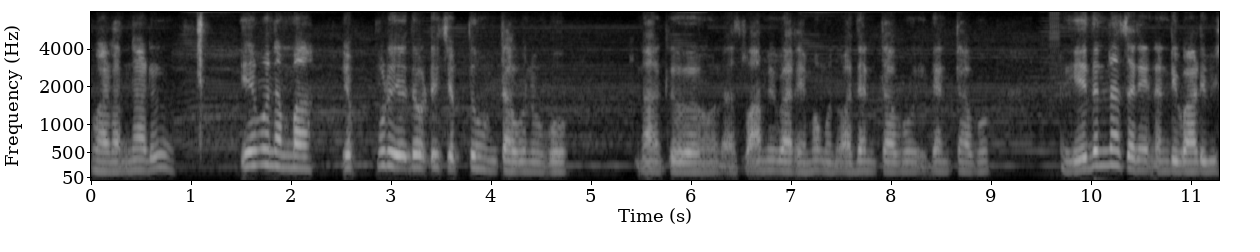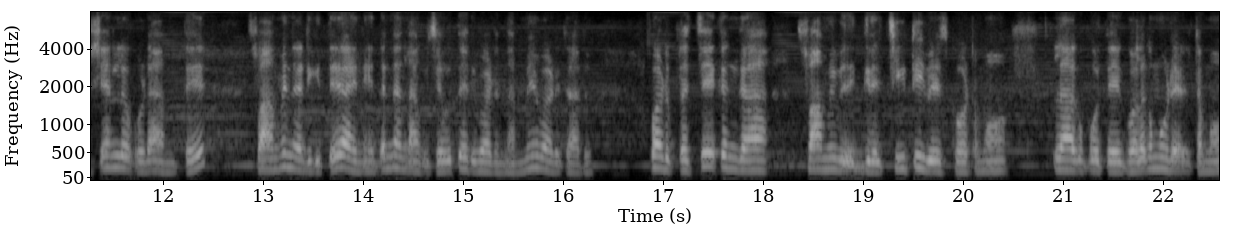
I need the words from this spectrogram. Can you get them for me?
వాడన్నాడు ఏమోనమ్మా ఎప్పుడు ఏదో ఒకటి చెప్తూ ఉంటావు నువ్వు. నాకు నా స్వామివారేమో మనం అదంటావు ఇదంటావు. ఏదన్నా సరేనండి వాడి విషయంలో కూడా అంతే. స్వామిని అడిగితే ఆయన ఏదన్నా నాకు చెబితే అది వాడు నమ్మేవాడు కాదు. వాడు ప్రత్యేకంగా స్వామి దగ్గర చీటీ వేసుకోవటమో లేకపోతే గొలగమూడు వెళ్ళటమో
